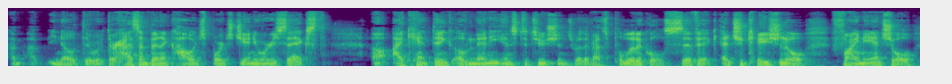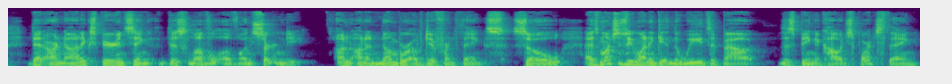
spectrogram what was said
Um, uh, you know, there, there hasn't been a college sports January 6th. Uh, I can't think of many institutions, whether that's political, civic, educational, financial, that are not experiencing this level of uncertainty on, on a number of different things. So, as much as we want to get in the weeds about this being a college sports thing,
